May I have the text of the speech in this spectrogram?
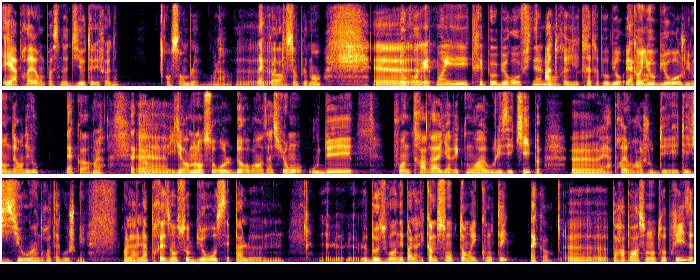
et après on passe notre vie au téléphone ensemble, voilà, euh, tout simplement. Euh, Donc concrètement, il est très peu au bureau finalement. ah, très- il est très très peu au bureau. Et quand il est au bureau, je lui demande des rendez-vous. D'accord. Voilà. D'accord. Euh, il est vraiment dans ce rôle de représentation ou des points de travail avec moi ou les équipes. Euh, et après, on rajoute des, des visios à droite à gauche. Mais voilà, la présence au bureau, c'est pas le, le, besoin n'est pas là. Et comme son temps est compté, D'accord. euh, par rapport à son entreprise,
